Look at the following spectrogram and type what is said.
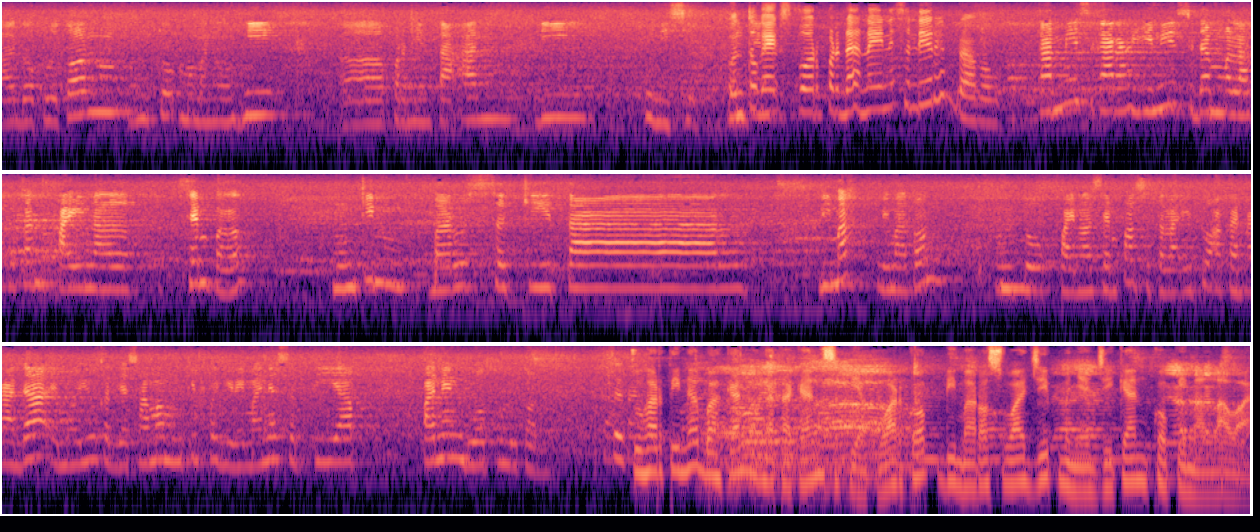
eh, 20 ton untuk memenuhi eh, permintaan di Tunisia. Untuk ekspor perdana ini sendiri berapa, Bu? Kami sekarang ini sedang melakukan final sampel, mungkin baru sekitar 5, 5 ton untuk final sampel. Setelah itu akan ada MOU kerjasama mungkin pengirimannya setiap panen 20 ton. Suhartina bahkan mengatakan setiap warkop di Maros wajib menyajikan kopi Malawa.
